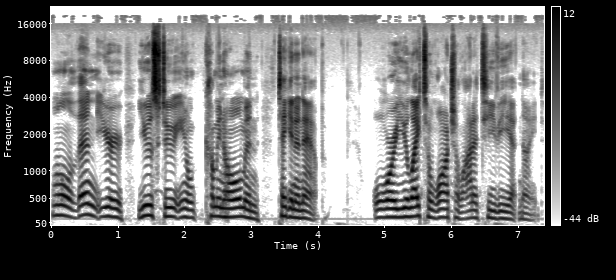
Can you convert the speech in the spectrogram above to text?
Well, then you're used to, you know, coming home and taking a nap. Or you like to watch a lot of TV at night.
